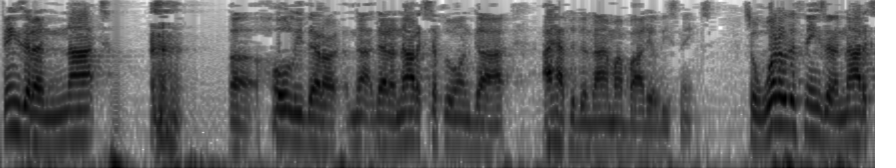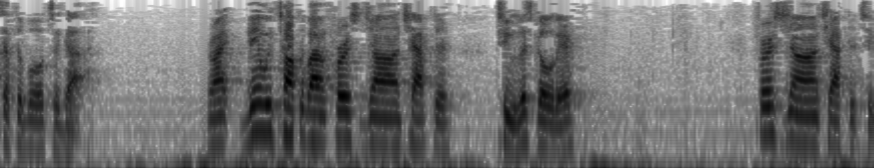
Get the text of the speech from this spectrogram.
Things that are not uh, holy, that are not, that are not acceptable on God, I have to deny my body of these things. So what are the things that are not acceptable to God? Right? Then we talked about in 1 John chapter 2. Let's go there. 1 John chapter 2.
